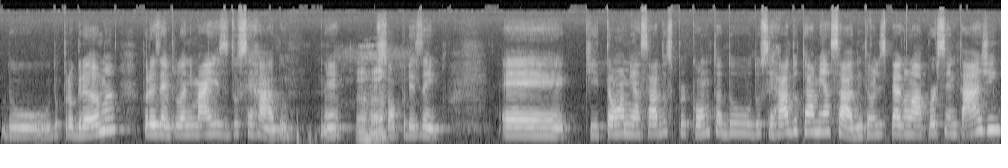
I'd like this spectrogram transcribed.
do, do, programa, por exemplo, animais do cerrado, né, Uhum. só por exemplo, é, que estão ameaçados por conta do, do cerrado estar tá ameaçado. Então, eles pegam lá a porcentagem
